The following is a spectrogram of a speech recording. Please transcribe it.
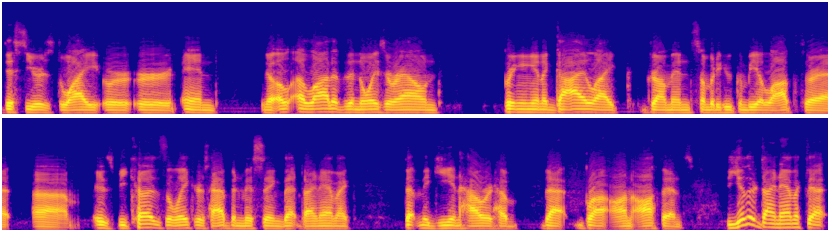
this year's Dwight, or or and you know a, a lot of the noise around bringing in a guy like Drummond, somebody who can be a lob threat, um, is because the Lakers have been missing that dynamic that McGee and Howard have that brought on offense. The other dynamic that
